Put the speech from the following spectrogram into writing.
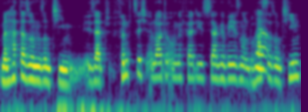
man hat da so ein, so ein Team. Ihr seid 50 Leute ungefähr dieses Jahr gewesen und du hast Ja. da so ein Team.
